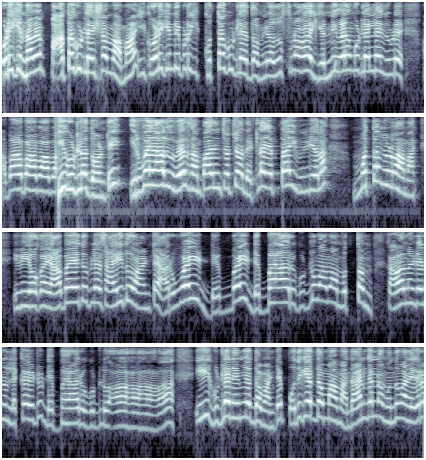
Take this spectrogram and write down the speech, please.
కోడి కింద మేము పాత గుడ్లు వేసినాం మామ ఈ కోడి కింద ఇప్పుడు ఈ కొత్త గుడ్లు వేద్దాం. ఇక్కడ చూస్తున్నావు కదా ఎన్ని గణం గుడ్లు వెళ్ళాయి చూడే. అబ్బా బాబా ఈ గుడ్లతోటి ఇరవై నాలుగు వేలు సంపాదించవచ్చు అది ఎట్లా చెప్తా ఈ వీడియోలో? మొత్తం చూడు మామ. ఇవి ఒక యాభై ఐదు ప్లస్ ఐదు అంటే అరవై డెబ్బై డెబ్బై ఆరు గుడ్లు మామ మొత్తం. కావాలంటే నువ్వు లెక్క పెట్టు డెబ్బై ఆరు గుడ్లు. ఆహాహా ఈ గుడ్లను ఏం చేద్దాం అంటే పొదిగేద్దాం మామ. దానికన్నా ముందు మా దగ్గర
